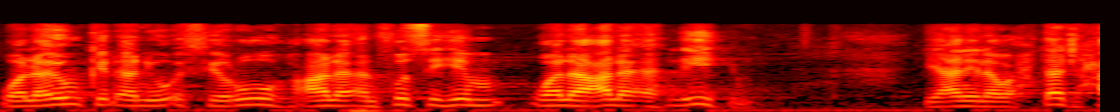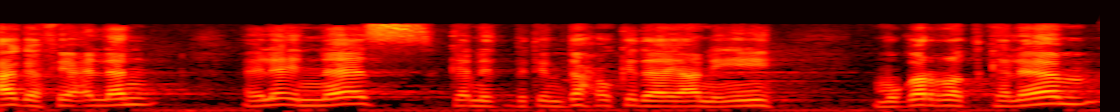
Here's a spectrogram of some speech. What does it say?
ولا يمكن أن يؤثروه على أنفسهم ولا على أهليهم. يعني لو احتاج حاجة فعلا هيلاقي الناس كانت بتمدحه كده يعني إيه مجرد كلام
